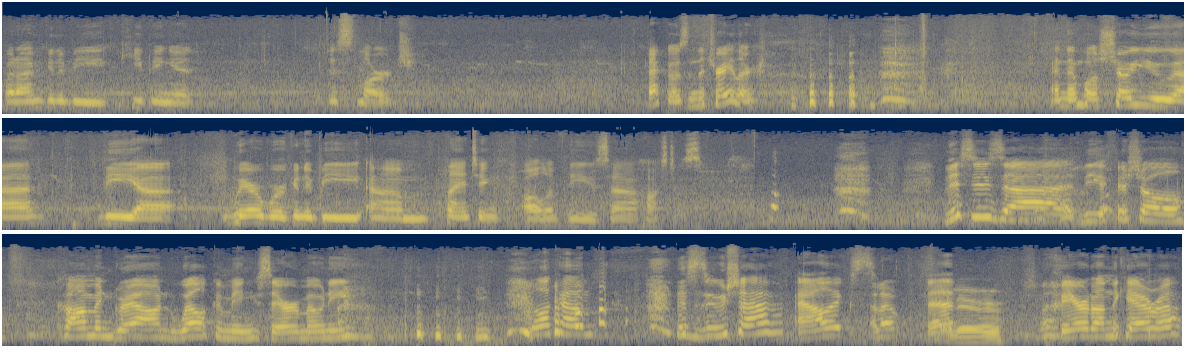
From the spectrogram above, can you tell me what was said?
but I'm going to be keeping it this large. That goes in the trailer. and then we'll show you uh, the uh, where we're going to be um, planting all of these uh, hostas. this is uh, the official common ground welcoming ceremony. Welcome. this is Usha, Alex, Hello. Beth, Hello. Baird on the camera.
